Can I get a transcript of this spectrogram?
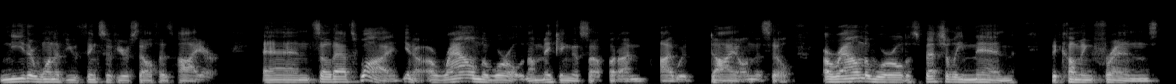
neither one of you thinks of yourself as higher. And so that's why, you know, around the world, and I'm making this up, but I'm I would die on this hill. Around the world, especially men becoming friends,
